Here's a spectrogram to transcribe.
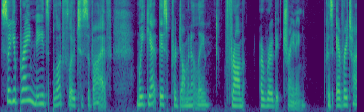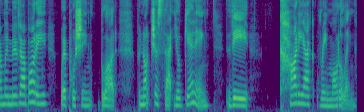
So your brain needs blood flow to survive. We get this predominantly from aerobic training because every time we move our body, we're pushing blood. But not just that, you're getting the cardiac remodeling.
